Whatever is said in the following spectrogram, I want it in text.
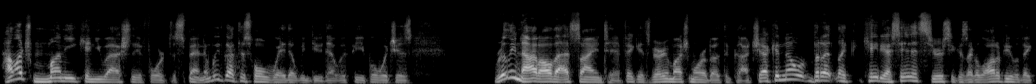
How much money can you actually afford to spend? And we've got this whole way that we do that with people, which is really not all that scientific. It's very much more about the gut check. And no, but like Katie, I say that seriously because like a lot of people think,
